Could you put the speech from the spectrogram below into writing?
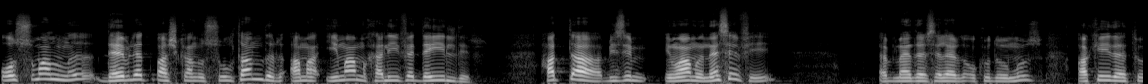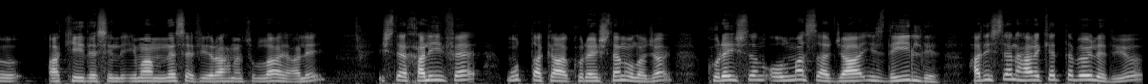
Osmanlı devlet başkanı sultandır ama imam halife değildir. Hatta bizim İmam-ı Nesefi medreselerde okuduğumuz Akidetu akidesinde İmam Nesefi rahmetullahi aleyh işte halife mutlaka Kureyş'ten olacak. Kureyş'ten olmazsa caiz değildir. Hadisten harekette böyle diyor.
